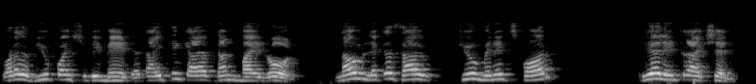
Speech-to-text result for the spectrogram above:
What are the viewpoints to be made? And I think I have done my role. Now, let us have few minutes for real interaction.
